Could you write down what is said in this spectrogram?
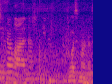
chegar lá na Argentina? Duas semanas.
